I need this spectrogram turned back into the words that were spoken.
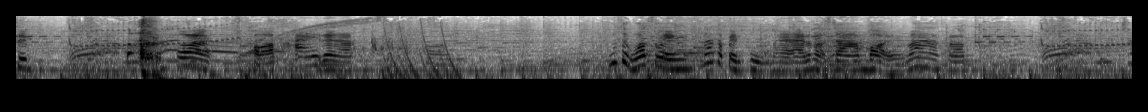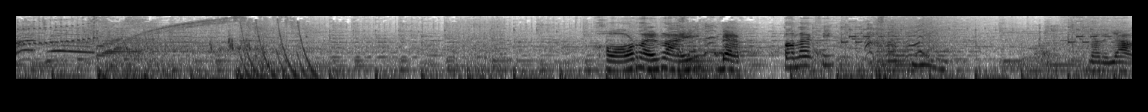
สิบว่าขออภัยด้วยนะครับรู้สึกว่าตัวเองน่าจะเป็นภูมิแพ้หรือเปล่าจามบ่อยมากครับขอไหลๆแบบตอนแรกที่น่าจะยาก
